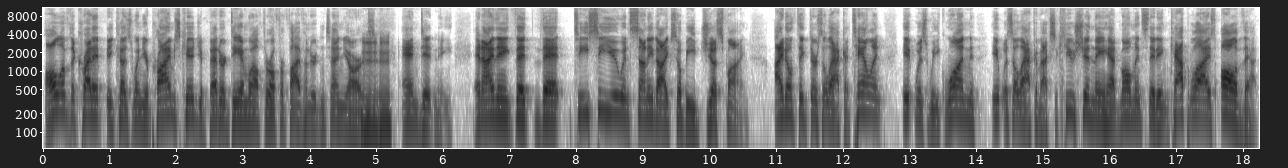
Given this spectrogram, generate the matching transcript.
all of the credit because when you're Prime's kid, you better damn well throw for 510 yards, and didn't he? And I think that that TCU and Sonny Dykes will be just fine. I don't think there's a lack of talent. It was week one. It was a lack of execution. They had moments they didn't capitalize. All of that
